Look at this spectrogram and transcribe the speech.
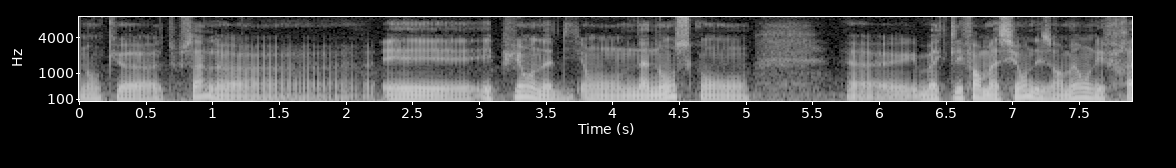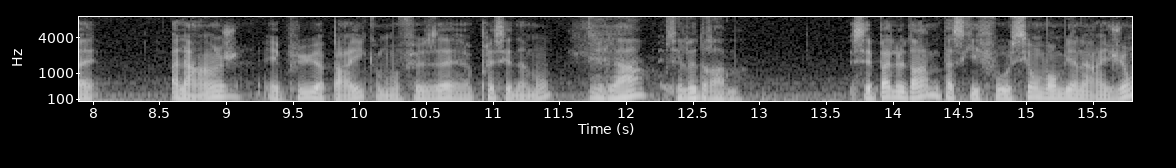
Donc tout ça. le- Et, et puis on, a dit, on annonce qu'on bah, que les formations, désormais, on les ferait à Laringe et plus à Paris comme on faisait précédemment. Et là, c'est le drame. C'est pas le drame parce qu'il faut, si on vend bien la région,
